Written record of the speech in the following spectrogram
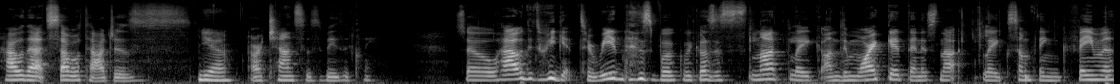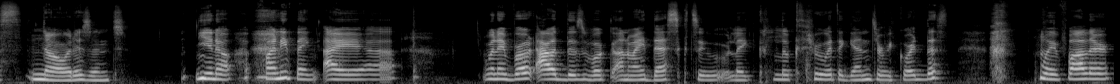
how that sabotages Yeah. our chances, basically. So, how did we get to read this book? Because it's not like on the market and it's not like something famous. No, it isn't. You know, funny thing, I uh, when I brought out this book on my desk to like look through it again to record this, my father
